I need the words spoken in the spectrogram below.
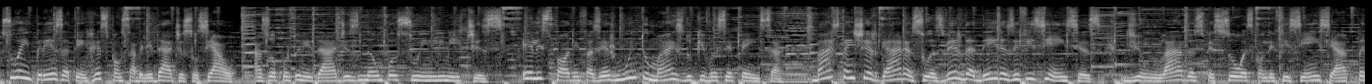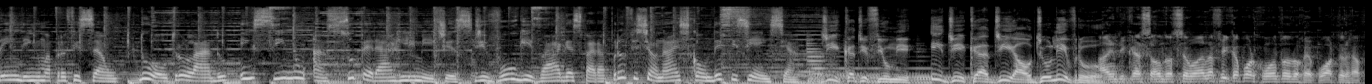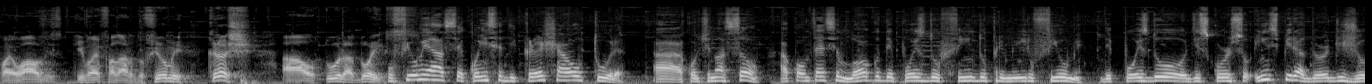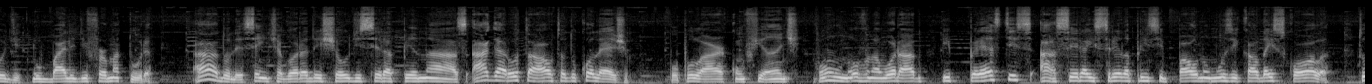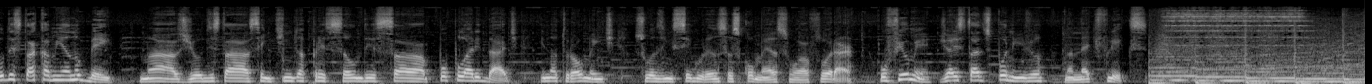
Sua empresa tem responsabilidade social? As oportunidades não possuem limites. Eles podem fazer muito mais do que você pensa. Basta enxergar as suas verdadeiras eficiências. De um lado, as pessoas com deficiência aprendem uma profissão. Do outro lado, ensinam a superar limites. Divulgue vagas para profissionais com deficiência. Dica de filme e dica de audiolivro. A indicação da semana fica por conta do repórter Rafael Alves, que vai falar do filme Crush, a altura 2. O filme é a sequência de Crush à altura. A continuação acontece logo depois do fim do primeiro filme, depois do discurso inspirador de Judy no baile de formatura. A adolescente agora deixou de ser apenas a garota alta do colégio, popular, confiante, com um novo namorado e prestes a ser a estrela principal no musical da escola. Tudo está caminhando bem, mas Jodie está sentindo a pressão dessa popularidade e, naturalmente, suas inseguranças começam a aflorar. O filme já está disponível na Netflix.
